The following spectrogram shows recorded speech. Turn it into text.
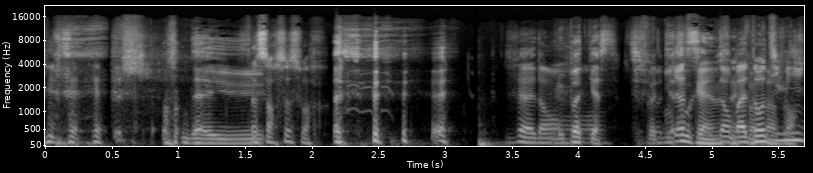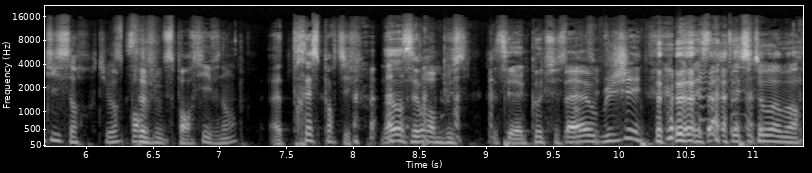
on a eu. Ça sort ce soir. Dans- Le podcast. Le C'est podcast, Beaucoup, quand même, dans, bah, fois dans par 10 jour. minutes, il sort, tu vois. Sport- sportif, non? Ah, très sportif. Non, non, c'est vrai en plus. C'est un coach Bah, sportif. obligé. Testo à mort.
